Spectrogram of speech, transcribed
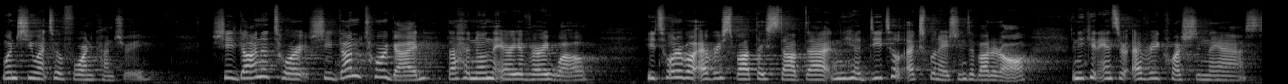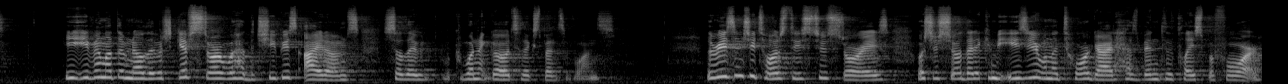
when she went to a foreign country. She'd gotten a tour, she'd gotten a tour guide that had known the area very well. He told her about every spot they stopped at, and he had detailed explanations about it all, and he could answer every question they asked. He even let them know that which gift store have the cheapest items so they wouldn't go to the expensive ones. The reason she told us these two stories was to show that it can be easier when the tour guide has been to the place before.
